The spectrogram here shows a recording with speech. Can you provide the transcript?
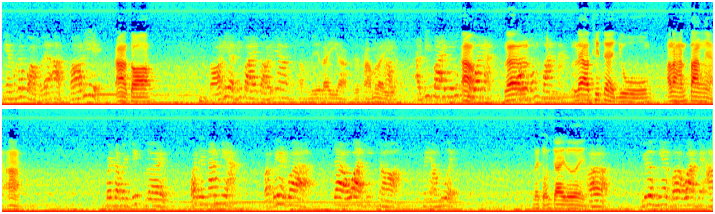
เนี่ยมันก็บอกแล้วอะต่อที่อ่าต่อ ต่อที่อธิบายต่อที่ยังอะมีอะไรอีกอะจะถามอะไรอีกอะอธิบายไปทุกอ้าวตัวน่ะแล้วความสำคัญน่ะแล้วอาทิตย์เนี่ยอยู่อรหันตังเนี่ยอ่าไม่ต้องไปคิดเลย เพราะฉะนั้นเนี่ย ประเภทว่าเจ้าอาวาดอิกนอไม่เอาด้วย ไม่สนใจเลยเออเรื่องเนี้ยว่าว่าไม่เอา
